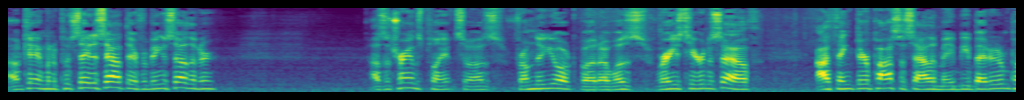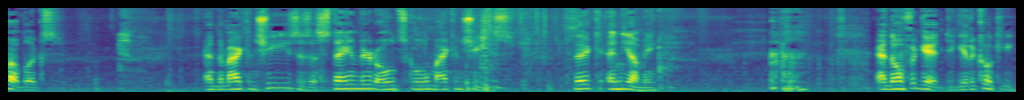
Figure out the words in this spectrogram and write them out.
Okay, I'm going to put say this out there for being a Southerner. I was a transplant, so I was from New York, but I was raised here in the South. I think their pasta salad may be better than Publix. And the mac and cheese is a standard old school mac and cheese. Thick and yummy. and don't forget, to get a cookie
